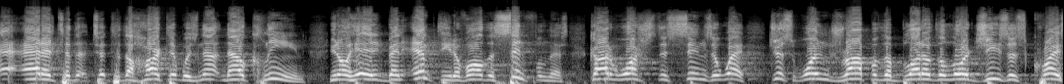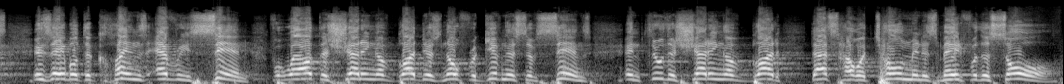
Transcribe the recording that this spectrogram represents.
added to the, to, to, the heart that was not now clean. You know, it had been emptied of all the sinfulness. God washed the sins away. Just one drop of the blood of the Lord Jesus Christ is able to cleanse every sin. For without the shedding of blood, there's no forgiveness of sins. And through the shedding of blood, that's how atonement is made for the soul.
